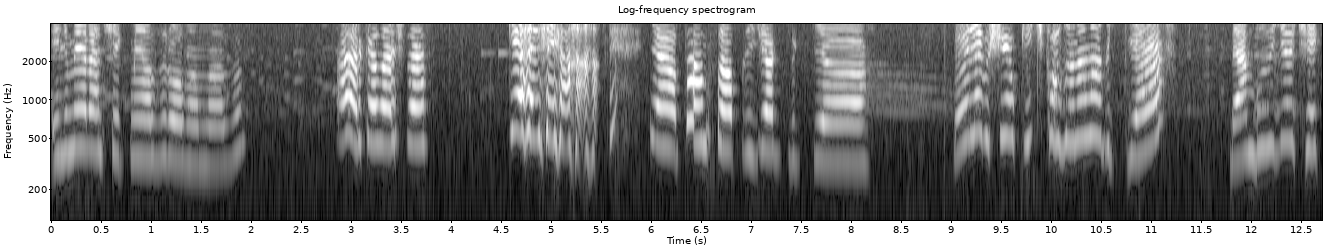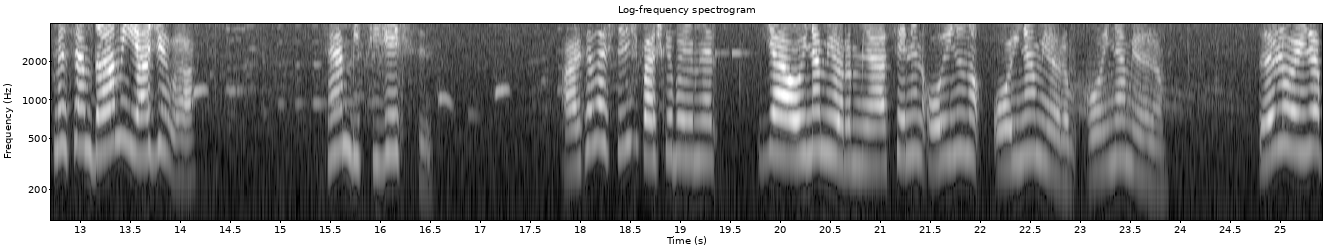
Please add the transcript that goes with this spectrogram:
Elimi her an çekmeye hazır olmam lazım. Arkadaşlar. Gel ya. ya tam saplayacaktık ya. Böyle bir şey yok. Hiç kazanamadık ya. Ben bu videoyu çekmesem daha mı iyi acaba? Sen biteceksin. Arkadaşlar hiç başka bölümler... Ya oynamıyorum ya. Senin oyununu oynamıyorum. Oynamıyorum. Böyle oyna...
